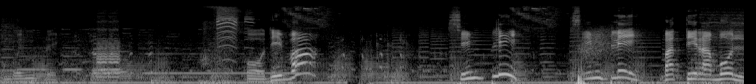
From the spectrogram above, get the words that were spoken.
Tungguin mo, pre. Oh, di ba? Simple. Simple, but tirable.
